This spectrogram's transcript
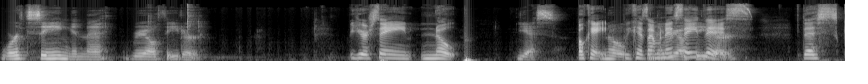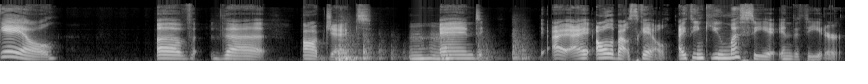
worth seeing in the real theater. You're saying nope. Yes, Okay, Nope, because I'm going to say theater. this. The scale of the object mm-hmm. and I, I all about scale. I think you must see it in the theater.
